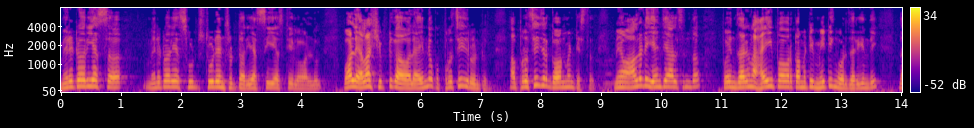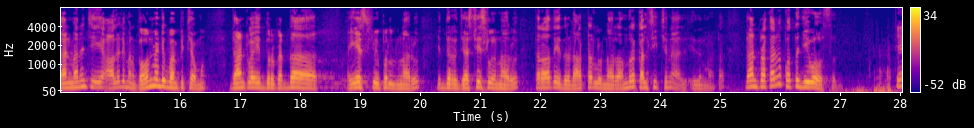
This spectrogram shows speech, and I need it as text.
మెరిటోరియస్ మెరిటోరియస్ స్టూడెంట్స్ ఉంటారు. ఎస్సీ ఎస్టీలో వాళ్ళు. వాళ్ళు ఎలా షిఫ్ట్ కావాలి అవన్నీ ఒక ప్రొసీజర్ ఉంటుంది. ఆ ప్రొసీజర్ గవర్నమెంట్ ఇస్తుంది. మేము ఆల్రెడీ ఏం చేయాల్సిందో పోయిన జరిగిన హై పవర్ కమిటీ మీటింగ్ ఒకటి జరిగింది. దాని గురించి ఆల్రెడీ మనం గవర్నమెంట్కి పంపించాము. దాంట్లో ఇద్దరు పెద్ద ఐఏఎస్ పీపుల్ ఉన్నారు ఇద్దరు జస్టిస్లు ఉన్నారు తర్వాత ఇద్దరు డాక్టర్లు ఉన్నారు. అందరూ కలిసి ఇచ్చిన ఇదనమాట దాని ప్రకారం కొత్త జీవో వస్తుంది. అయితే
